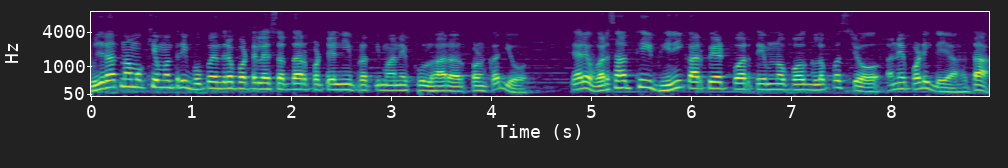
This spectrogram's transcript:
ગુજરાતના મુખ્યમંત્રી ભૂપેન્દ્ર પટેલે સરદાર પટેલની પ્રતિમાને ફૂલહાર અર્પણ કર્યો. ત્યારે વરસાદથી ભીની કાર્પેટ પર તેમનો પગ લપસ્યો અને પડી ગયા હતા.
